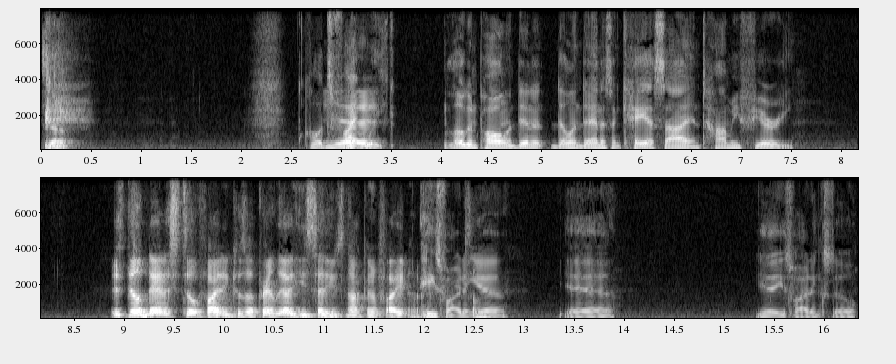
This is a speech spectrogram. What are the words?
So oh, it's Yeah, fight it's- week. Logan Paul and Dillon, Dillon Danis and KSI and Tommy Fury. is Dillon Danis still fighting? Because apparently uh, he said he's not gonna fight. He's fighting, Some- yeah. Yeah. Yeah, he's fighting still.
